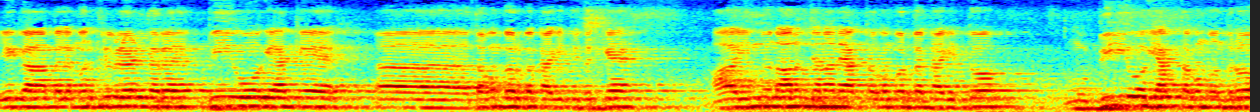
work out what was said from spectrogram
ಈಗ ಆಮೇಲೆ ಮಂತ್ರಿಗಳು ಹೇಳ್ತಾರೆ ಬಿ ಓಗೆ ಯಾಕೆ ತಗೊಂಡ್ಬರ್ಬೇಕಾಗಿತ್ತು ಇದಕ್ಕೆ? ಆ, ಇನ್ನು ನಾಲ್ಕು ಜನ ಯಾಕೆ ತಗೊಂಡ್ಬರ್ಬೇಕಾಗಿತ್ತು? ಬಿ ಹೋಗಿ ಯಾಕೆ ತಗೊಂಡ್ಬಂದ್ರು?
